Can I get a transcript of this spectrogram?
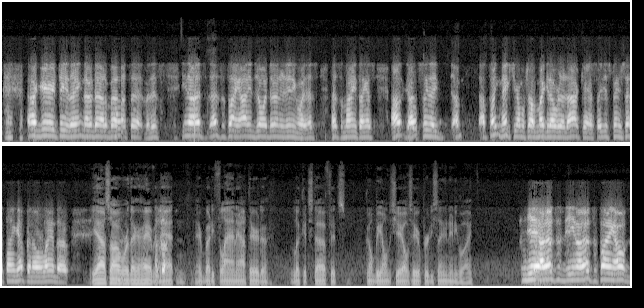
I guarantee you, there ain't no doubt about that. But it's, you know, that's that's the thing. I enjoy doing it anyway. That's that's the main thing. That's I, I see they. I, I think next year I'm gonna try to make it over to the ICAST. They just finished that thing up in Orlando. Yeah, I saw where they're having that, and everybody flying out there to look at stuff that's going to be on the shelves here pretty soon, anyway. Yeah, that's the- you know that's the thing. I would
